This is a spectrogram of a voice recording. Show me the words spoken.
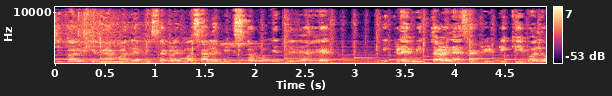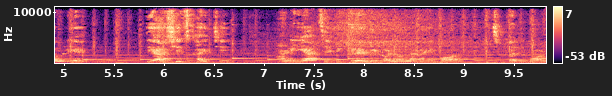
चिकन खिम्यामध्ये मी सगळे मसाले मिक्स करून घेतलेले आहेत. इकडे मी तळण्यासाठी टिकी बनवली आहे. ती अशीच खायची. आणि याची मी ग्रेव्ही बनवणार आहे बॉल चिकन बॉल.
